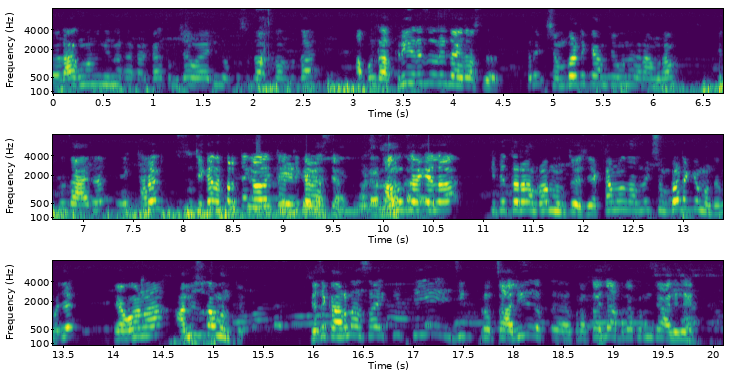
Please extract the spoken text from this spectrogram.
राग म्हणून घेणं का का तुमच्या वयाची लोक सुद्धा असताना सुद्धा आपण रात्री जरी जायचं असलं तर शंभर टक्के आमच्या मनात रामराम तिथं जायचं एक ठराविक ठिकाण प्रत्येक गावात ठिकाण असते. अमुक जागेला की तिथं रामराम म्हणतोय एकटा की शंभर टक्के म्हणतोय. म्हणजे एव्हाना आम्ही सुद्धा म्हणतोय. त्याचं कारण असं आहे की ती जी चाली प्रथा ज्या आपल्यापर्यंत आलेल्या आहेत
